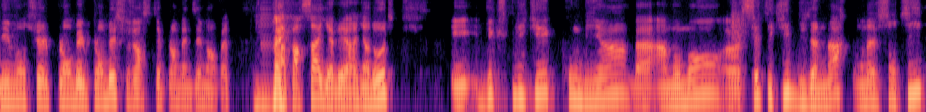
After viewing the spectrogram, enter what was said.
éventuel plan B. Le plan B, ce soir, c'était plan Benzema, en fait. À part ça, il n'y avait rien d'autre. Et d'expliquer combien, bah, à un moment, euh, cette équipe du Danemark, on a senti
